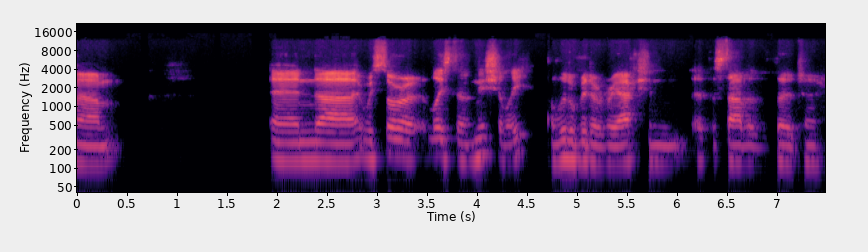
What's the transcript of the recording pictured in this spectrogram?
Um, and uh, we saw at least initially a little bit of reaction at the start of the third term.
